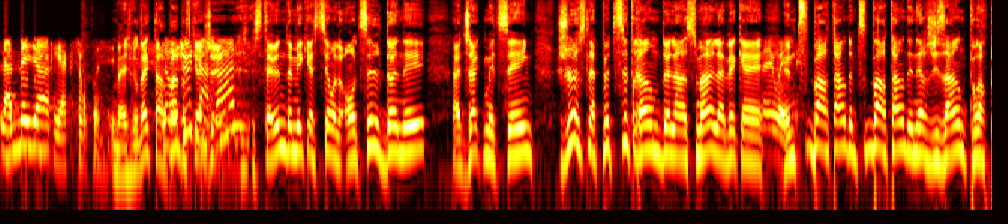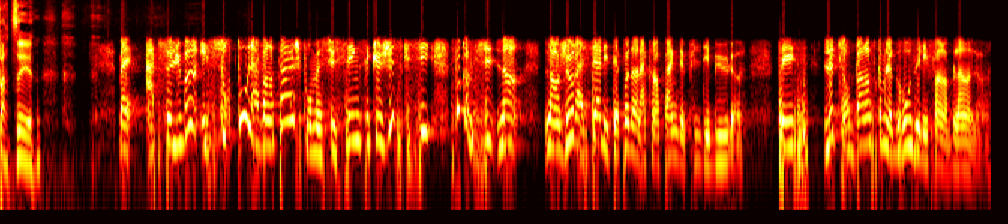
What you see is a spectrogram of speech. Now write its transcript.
la meilleure réaction possible. Mais ben, je voudrais que tu en parles parce que c'était une de mes questions. Ont-ils donné à Jack Metzing juste la petite rampe de lancement avec un, ben une petite barre une petite barre énergisante pour repartir? Ben absolument. Et surtout, l'avantage pour M. Singh, c'est que jusqu'ici, c'est pas comme si l'enjeu racial n'était pas dans la campagne depuis le début. Là. T'sais, le turban, comme le gros éléphant blanc. Là.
